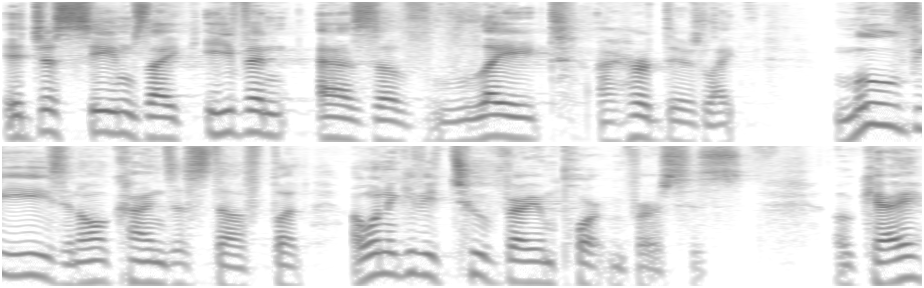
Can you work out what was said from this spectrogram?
it just seems like even as of late, I heard there's like movies and all kinds of stuff, but I want to give you two very important verses. Okay?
